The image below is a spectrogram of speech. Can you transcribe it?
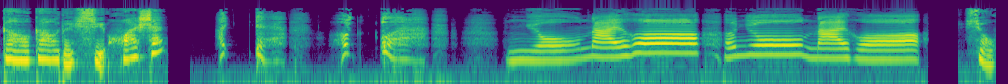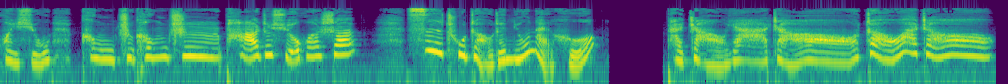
高高的雪花山。嘿，嘿，哇！牛奶喝，牛奶喝。小浣熊吭哧吭哧爬着雪花山，四处找着牛奶盒。他找呀找，找啊找，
